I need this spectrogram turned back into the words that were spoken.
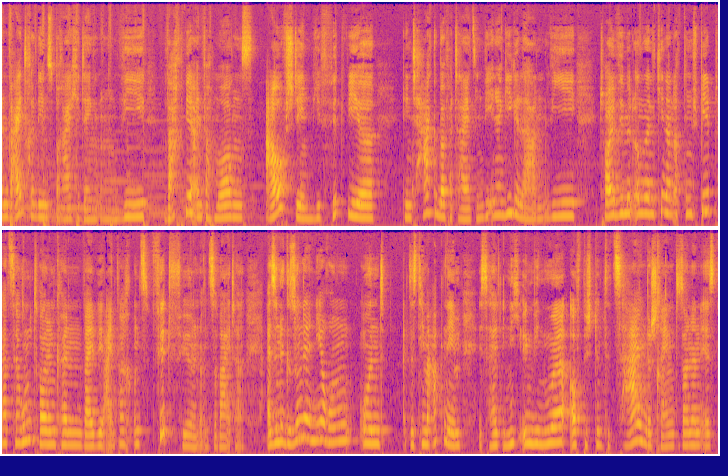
an weitere Lebensbereiche denken, wie wach wir einfach morgens aufstehen, wie fit wir den Tag über verteilt sind, wie energiegeladen, wie toll wir mit unseren Kindern auf dem Spielplatz herumtollen können, weil wir einfach uns fit fühlen und so weiter. Also eine gesunde Ernährung und das Thema Abnehmen ist halt nicht irgendwie nur auf bestimmte Zahlen beschränkt, sondern ist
